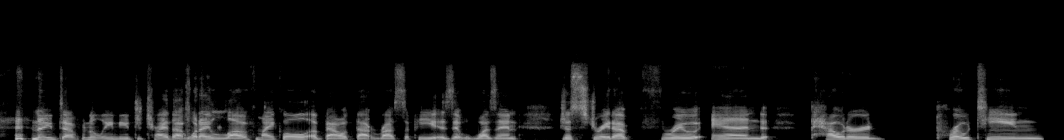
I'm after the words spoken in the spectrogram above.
and I definitely need to try that. What I love, Michael, about that recipe is it wasn't just straight up fruit and powdered protein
